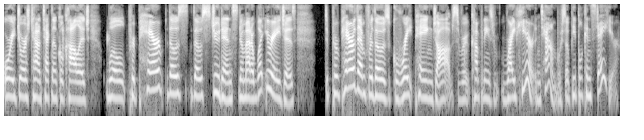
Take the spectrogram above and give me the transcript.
Horry Georgetown Technical College will prepare those those students, no matter what your age is, to prepare them for those great paying jobs for companies right here in town, so people can stay here.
